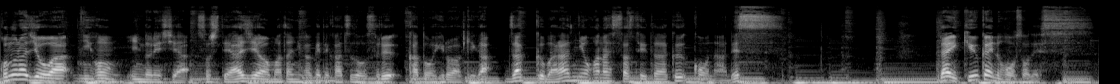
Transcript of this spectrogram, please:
このラジオは日本インドネシアそしてアジアを股にかけて活動する加藤弘明がざっくばらんにお話しさせていただくコーナーです。第9回の放送です。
